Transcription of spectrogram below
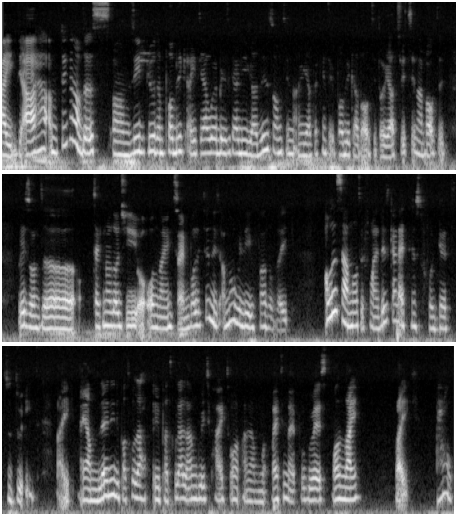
idea, I am thinking of this um Z build and public idea where basically you are doing something and you are talking to the public about it or you are tweeting about it based on the technology or online time. But the thing is, I'm not really in fan of like I wouldn't say I'm not a fan. This guy I tends to forget to do it. Like I am learning a particular a particular language, Python, and I'm writing my progress online. Like how?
